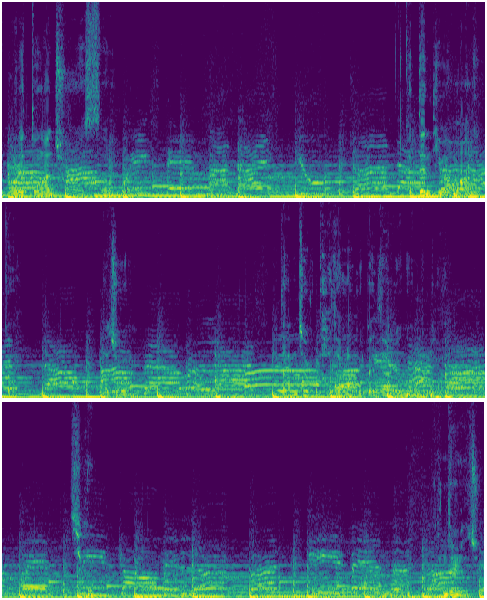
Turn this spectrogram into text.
오랫동안 좋아했어. 그땐 네맘 아니까. 아주 남자로 봐달라고 매달리고 있는 거야. 지금. 흔들려줘.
